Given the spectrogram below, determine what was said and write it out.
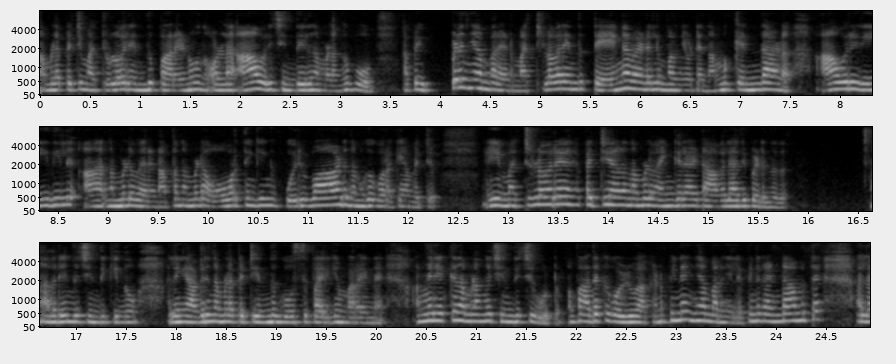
നമ്മളെപ്പറ്റി മറ്റുള്ളവരെന്ത് പറയണു എന്നുള്ള ആ ഒരു ചിന്തയിൽ നമ്മളങ്ങ് പോകും. അപ്പോൾ ഇപ്പോഴും ഞാൻ പറയണം മറ്റുള്ളവരെന്ത് തേങ്ങ വേണമെങ്കിലും പറഞ്ഞോട്ടെ നമുക്ക് എന്താണ് ആ ഒരു രീതിയിൽ നമ്മൾ വരണം. അപ്പം നമ്മുടെ ഓവർ തിങ്കിങ് ഒരുപാട് നമുക്ക് കുറയ്ക്കാൻ പറ്റും. ഈ മറ്റുള്ളവരെ പറ്റിയാണ് നമ്മൾ ഭയങ്കരമായിട്ട് ആവലാതിപ്പെടുന്നത്. അവരെന്ത് ചിന്തിക്കുന്നു? അല്ലെങ്കിൽ അവർ നമ്മളെ പറ്റി എന്ത് ഗോസിപ്പായിരിക്കും പറയുന്നത് അങ്ങനെയൊക്കെ നമ്മളങ്ങ് ചിന്തിച്ചു കൂട്ടും. അപ്പോൾ അതൊക്കെ ഒഴിവാക്കണം. പിന്നെ ഞാൻ പറഞ്ഞില്ലേ പിന്നെ രണ്ടാമത്തെ അല്ല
